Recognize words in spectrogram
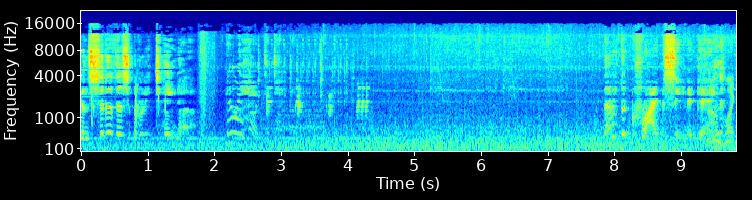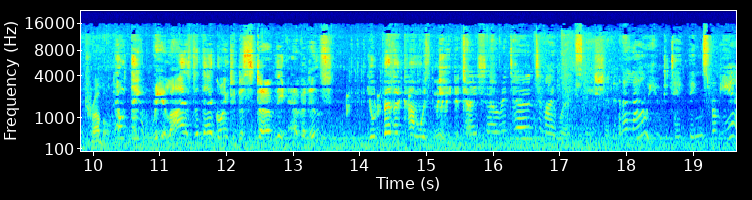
Consider this a retainer. Go ahead, Detective. They're at the crime scene again. Sounds like trouble. Don't they realize that they're going to disturb the evidence? You'd better come with me, Detective. I Detective. shall return to my workstation and allow you to take things from here.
